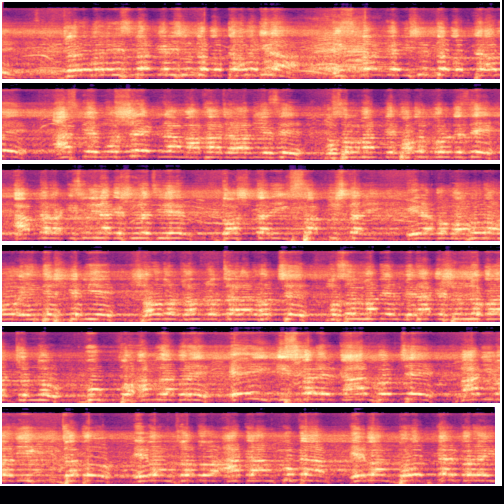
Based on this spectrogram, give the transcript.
জোরে বলে ইসলামকে নিষিদ্ধ করতে হবে কিনা? হবে মোশেকরা মাথা চড়া দিয়েছে, মুসলমানকে খতম করতেছে আপনারা কিছুদিন আগে শুনেছিলেন, দশ তারিখ, ছাব্বিশ তারিখ, এরকম অহরহ এই দেশকে নিয়ে ষড়যন্ত্র চালানো হচ্ছে। মুসলমানদের মেধাকে শূন্য করার জন্য গুপ্ত হামলা করে এই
